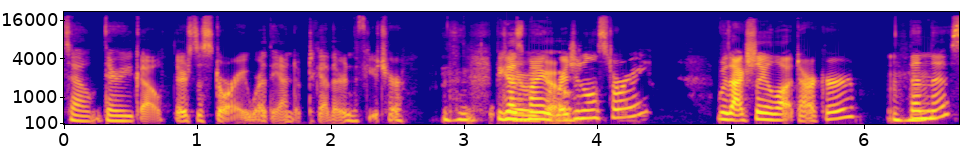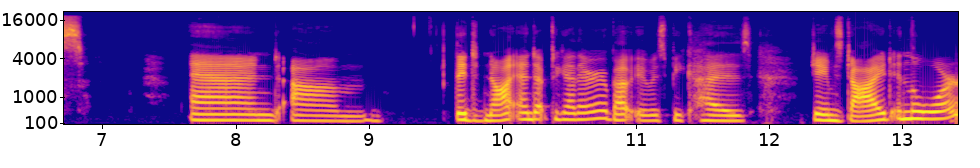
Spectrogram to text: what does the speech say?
So there you go. There's a story where they end up together in the future. Because my go. original story was actually a lot darker than Mhm. this. And um they did not end up together, but it was because James died in the war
